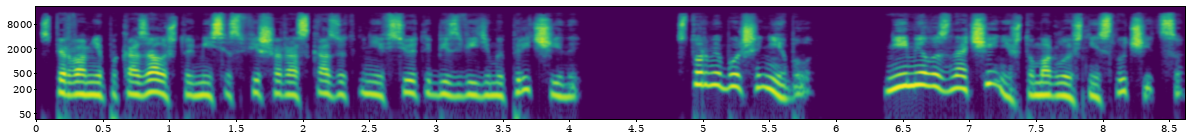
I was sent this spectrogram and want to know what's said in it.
Сперва мне показалось, что миссис Фишер рассказывает мне все это без видимой причины. Сторми больше не было. Не имело значения, что могло с ней случиться.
